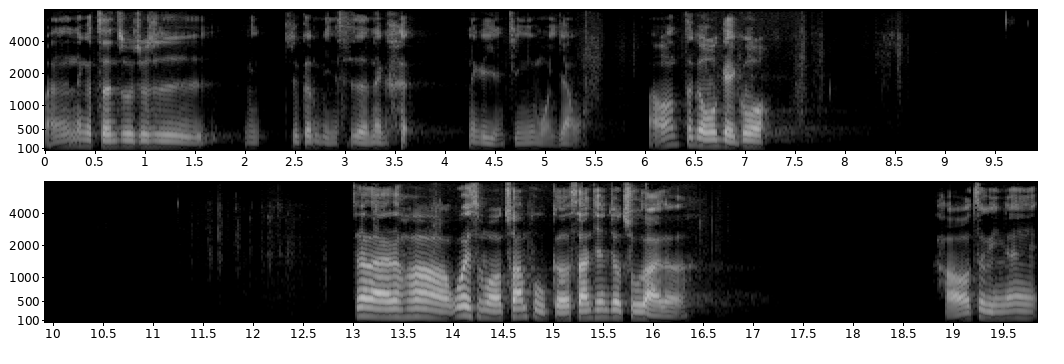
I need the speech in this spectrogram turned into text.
反正那个珍珠就是明，就跟明世的那个那个眼睛一模一样嘛。好，这个我给过。再来的话，为什么川普隔三天就出来了？好，这个应该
